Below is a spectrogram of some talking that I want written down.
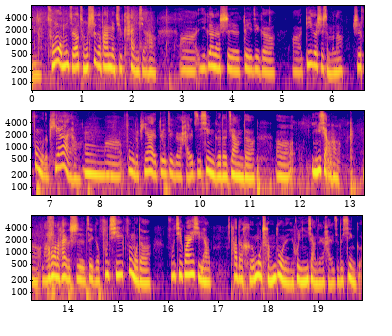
嗯，从我们主要从四个方面去看一下哈。啊，一个呢是对这个。啊，第一个是什么呢？是父母的偏爱哈，嗯。啊，父母的偏爱对这个孩子性格的这样的呃影响哈，啊，然后呢，还有是这个夫妻父母的夫妻关系哈，他的和睦程度呢，也会影响这个孩子的性格。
